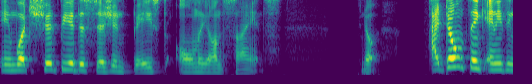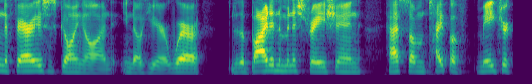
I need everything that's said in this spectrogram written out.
in what should be a decision based only on science. You know, I don't think anything nefarious is going on, you know, here where you know, the Biden administration has some type of major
